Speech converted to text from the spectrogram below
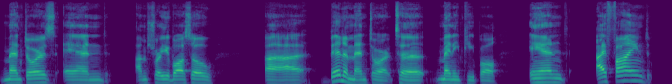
mentors, and I'm sure you've also uh, been a mentor to many people. And I find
